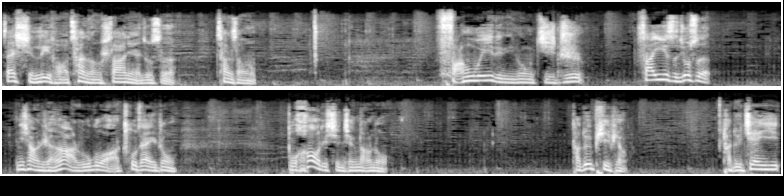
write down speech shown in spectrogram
在心里头产生啥呢？就是产生防卫的那种机制。啥意思？就是你像人啊，如果处在一种不好的心情当中，他对批评，他对建议，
